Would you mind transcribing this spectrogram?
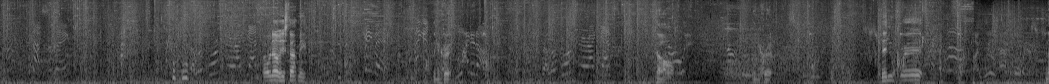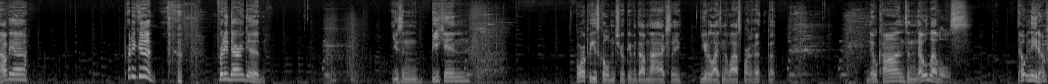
Oh no, he stopped me. Didn't crit. Oh, didn't crit. Didn't crit. Navia. Pretty good. Pretty darn good. Using Beacon. Four piece Golden Troupe, even though I'm not actually utilizing the last part of it, but. No cons and no levels. Don't need them.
